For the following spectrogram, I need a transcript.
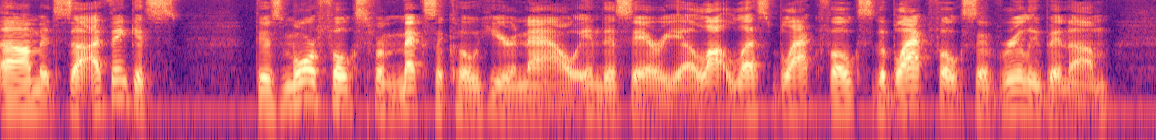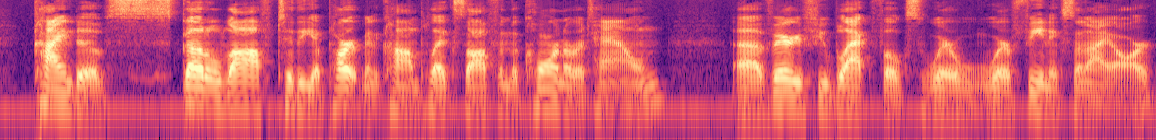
Um, it's uh, I think it's there's more folks from Mexico here now in this area. A lot less black folks. The black folks have really been um kind of scuttled off to the apartment complex off in the corner of town. Uh, very few black folks where where Phoenix and I are,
